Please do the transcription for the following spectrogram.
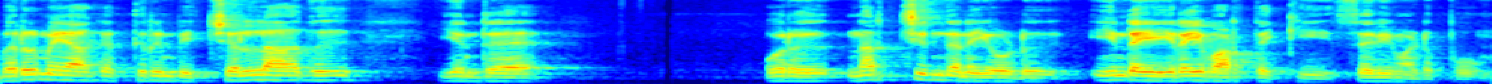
வெறுமையாக திரும்பிச் செல்லாது என்ற ஒரு நற்சிந்தனையோடு இன்றைய இறைவார்த்தைக்கு செவிமடுப்போம்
